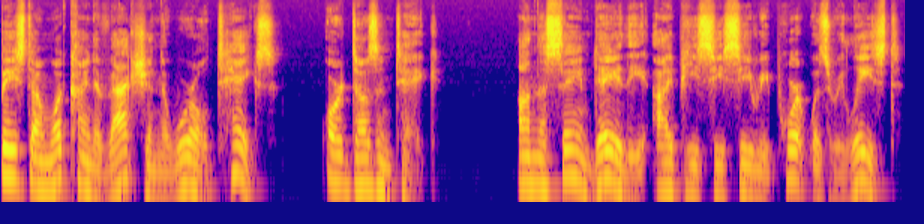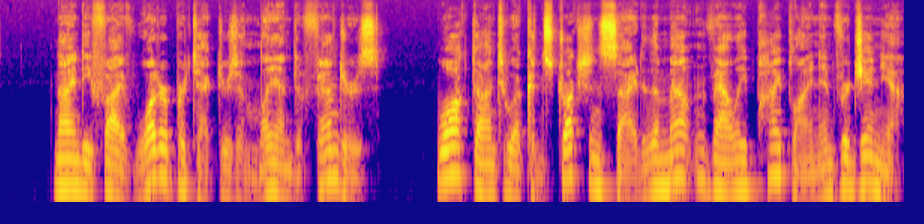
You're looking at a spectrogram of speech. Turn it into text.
based on what kind of action the world takes or doesn't take. On the same day the IPCC report was released, 95 water protectors and land defenders walked onto a construction site of the Mountain Valley Pipeline in Virginia.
